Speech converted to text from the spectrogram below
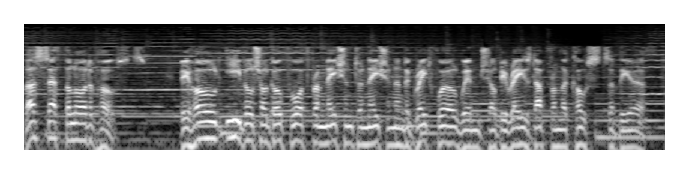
Thus saith the Lord of hosts, Behold, evil shall go forth from nation to nation, and a great whirlwind shall be raised up from the coasts of the earth.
